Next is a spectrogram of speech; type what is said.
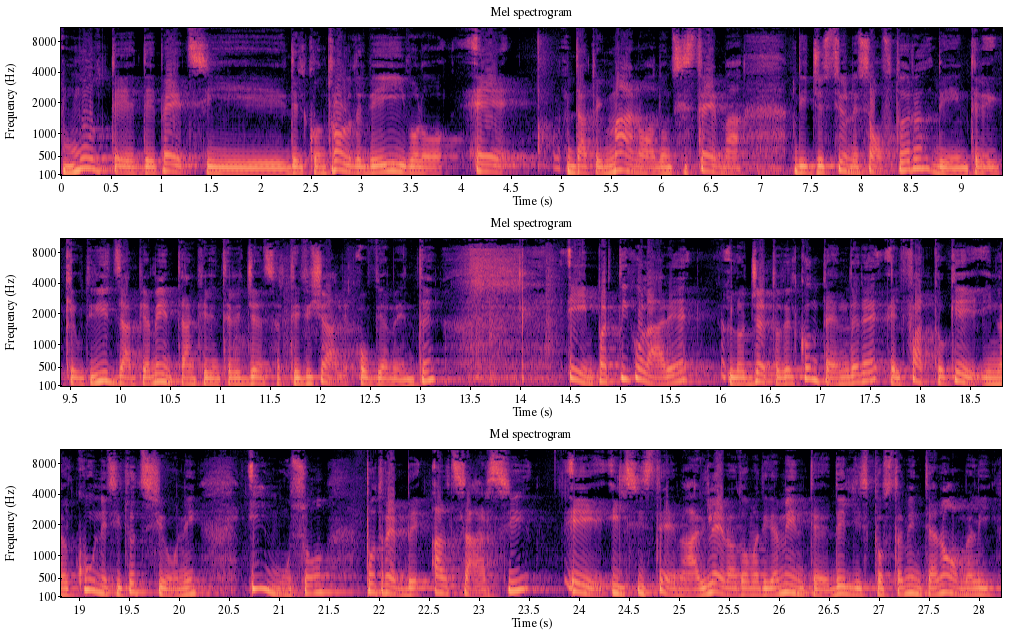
molte dei pezzi del controllo del velivolo è dato in mano ad un sistema di gestione software di, che utilizza ampiamente anche l'intelligenza artificiale, ovviamente, e in particolare l'oggetto del contendere è il fatto che in alcune situazioni il muso potrebbe alzarsi e il sistema rileva automaticamente degli spostamenti anomali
